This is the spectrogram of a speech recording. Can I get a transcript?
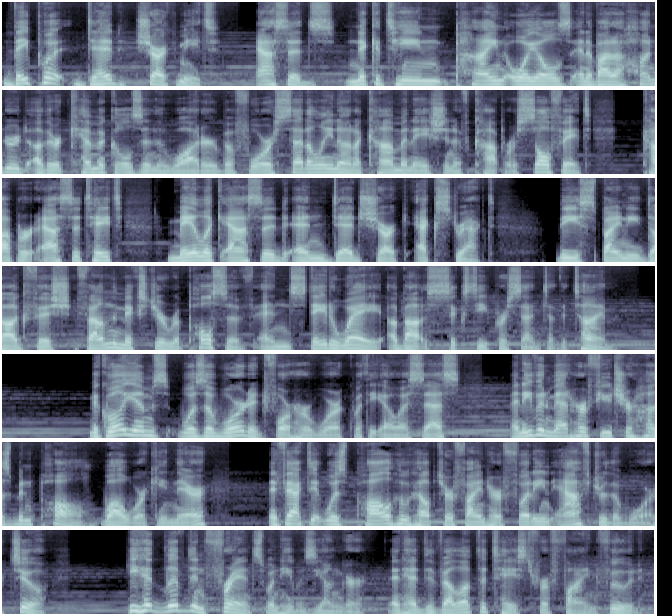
They put dead shark meat, acids, nicotine, pine oils, and about a hundred other chemicals in the water before settling on a combination of copper sulfate, copper acetate, malic acid, and dead shark extract. The spiny dogfish found the mixture repulsive and stayed away about 60% of the time. McWilliams was awarded for her work with the OSS and even met her future husband Paul while working there. In fact, it was Paul who helped her find her footing after the war, too. He had lived in France when he was younger and had developed a taste for fine food.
